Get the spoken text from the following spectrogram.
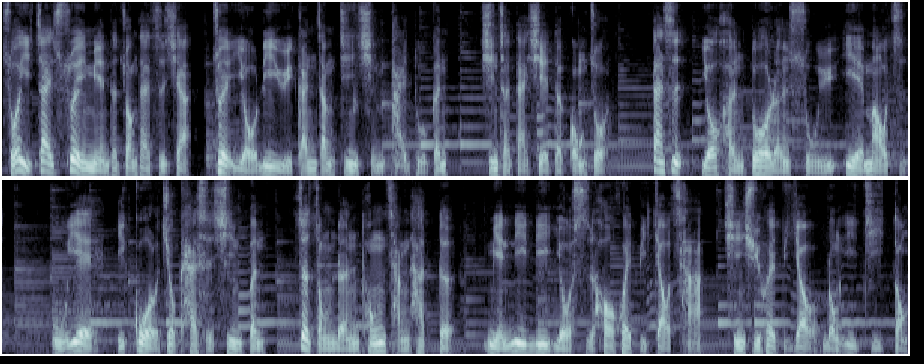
所以在睡眠的状态之下，最有利于肝脏进行排毒跟新陈代谢的工作。但是有很多人属于夜猫子，午夜一过就开始兴奋，这种人通常他的。免疫力有时候会比较差，情绪会比较容易激动，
